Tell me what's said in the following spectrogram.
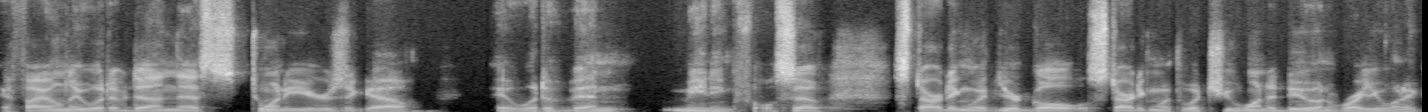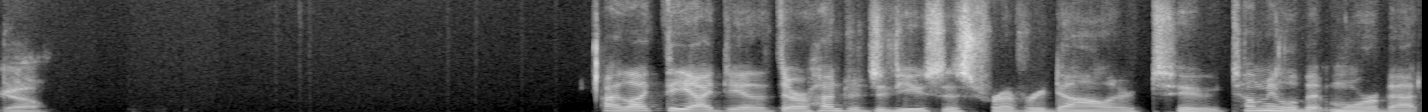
if I only would have done this 20 years ago, it would have been meaningful. So, starting with your goals, starting with what you want to do and where you want to go. I like the idea that there are hundreds of uses for every dollar, too. Tell me a little bit more about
